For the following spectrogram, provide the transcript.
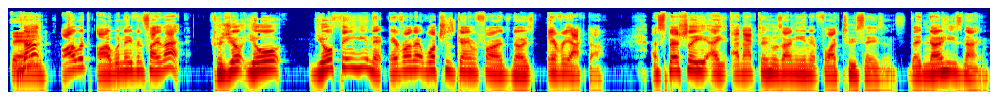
Then no, I would I wouldn't even say that because you're you're you're thinking that everyone that watches Game of Thrones knows every actor, especially a, an actor who was only in it for like two seasons. They know his name.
